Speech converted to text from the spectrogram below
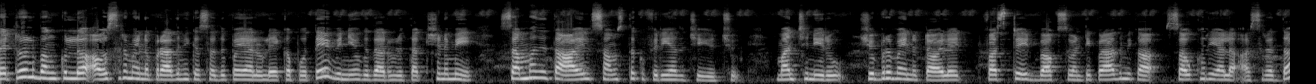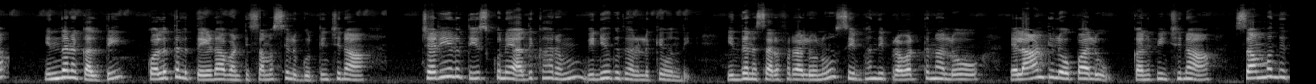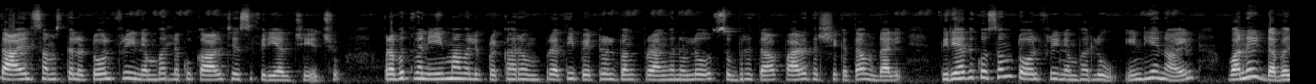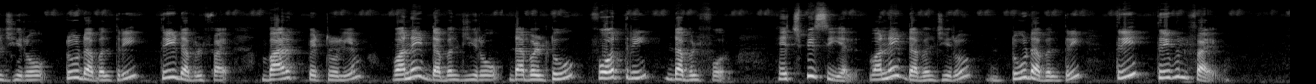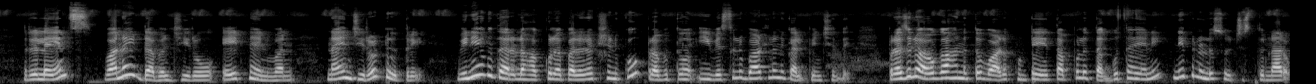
Petrol బంకుల్లో అవసరమైన ప్రాథమిక సదుపాయాలు లేకపోతే వినియోగదారులు తక్షణమే సంబంధిత ఆయిల్ సంస్థకు ఫిర్యాదు చేయొచ్చు. మంచినీరు శుభ్రమైన టాయిలెట్ ఫస్ట్ ఎయిడ్ బాక్స్ వంటి ప్రాథమిక సౌకర్యాల అశ్రద్ధ ఇంధన కల్తీ కొలతల తేడా వంటి సమస్యలు గుర్తించిన చర్యలు తీసుకునే అధికారం వినియోగదారులకే ఉంది. ఇంధన సరఫరాలోనూ సిబ్బంది ప్రవర్తనలో ఎలాంటి లోపాలు కనిపించినా సంబంధిత ఆయిల్ సంస్థల టోల్ ఫ్రీ నెంబర్లకు కాల్ చేసి ఫిర్యాదు చేయొచ్చు. ప్రభుత్వ నియమావళి ప్రకారం ప్రతి పెట్రోల్ బంక్ ప్రాంగణంలో శుభ్రత పారదర్శకత ఉండాలి. ఫిర్యాదు కోసం టోల్ ఫ్రీ నెంబర్లు Indian oil one eight double zero two double three three double five Bharat petroleum one eight double zero double two four three double four HPCL one eight double zero two double three three triple five. Reliance one eight double zero eight nine one nine zero two three. వినియోగదారుల హక్కుల పరిరక్షణకు ప్రభుత్వం ఈ వెసులుబాట్లను కల్పించింది. ప్రజలు అవగాహనతో వాడుకుంటే తప్పులు తగ్గుతాయని నిపుణులు సూచిస్తున్నారు.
